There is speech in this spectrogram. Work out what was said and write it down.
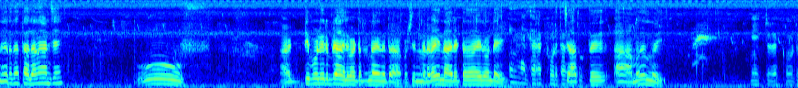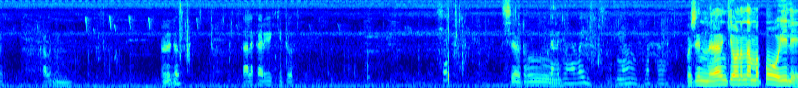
നേരത്തെ തലേന്ന് കാണിച്ചേ. ഊഫ്. അടിപൊളി ഒരു ബ്രാൽ പെട്ടിട്ടുണ്ടായിരുന്നിട്ടാ. പക്ഷെ ഇന്നലെ വൈകുന്നേരം ഇട്ടതായതുകൊണ്ടേ ചത്ത് ആമ നിന്നുപോയി. തലക്കറി വെച്ചിട്ട്. പക്ഷെ ഇന്നലെ എനിക്ക് തോന്നുന്നു നമ്മ പോയില്ലേ?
